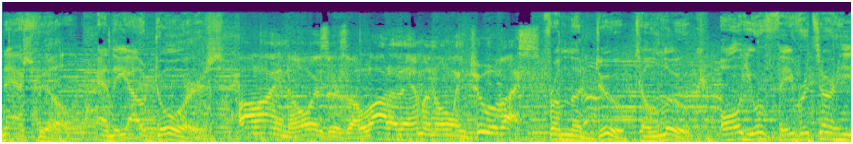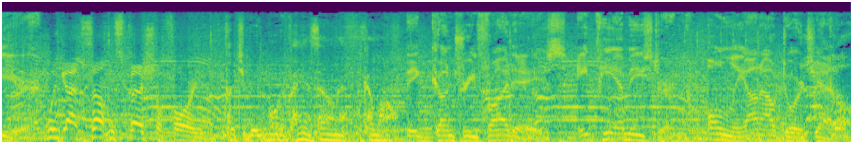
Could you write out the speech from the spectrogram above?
Nashville, and the outdoors. All I know is there's a lot of them and only two of us. From the Duke to Luke, all your favorites are here. We got something special for you. Put your big boy pants on and come on. Big Country Fridays, 8 p.m. Eastern, only on Outdoor Channel.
